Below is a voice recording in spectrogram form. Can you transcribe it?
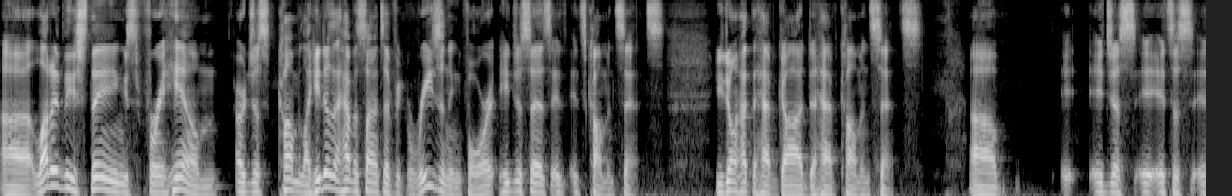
Uh, a lot of these things for him are just common. Like he doesn't have a scientific reasoning for it. He just says it, it's common sense. You don't have to have God to have common sense. Uh, it, it just it, it's a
